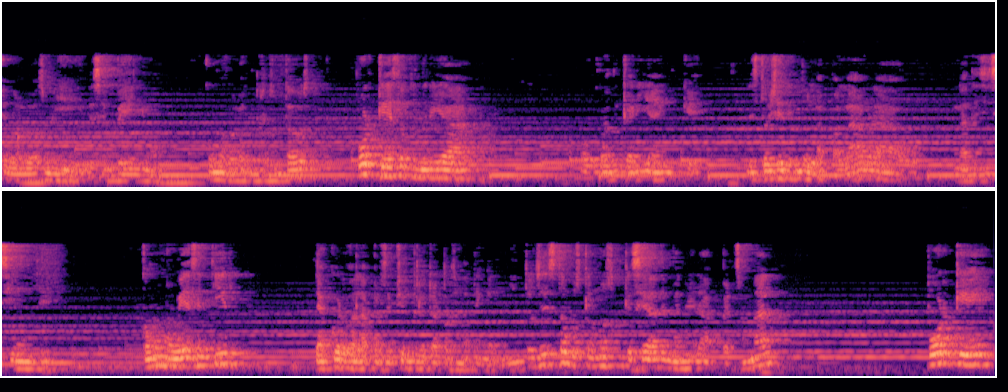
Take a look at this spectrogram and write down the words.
evalúas mi desempeño? ¿Cómo evalúas mis resultados? Porque esto tendría o radicaría en que le estoy cediendo la palabra la decisión de cómo me voy a sentir de acuerdo a la percepción que la otra persona tenga de mí. Entonces esto busquemos que sea de manera personal porque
